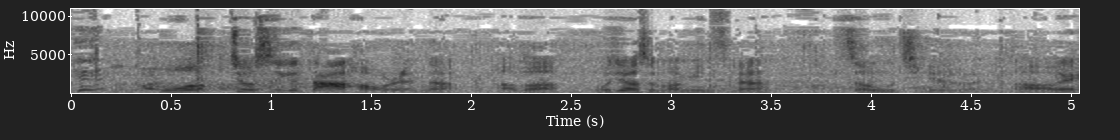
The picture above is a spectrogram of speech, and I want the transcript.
我就是一个大好人呐，好不好？我叫什么名字呢？周杰伦。好，OK。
